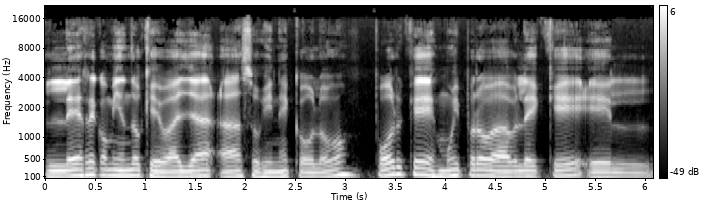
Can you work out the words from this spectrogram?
Les recomiendo que vaya a su ginecólogo porque es muy probable que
